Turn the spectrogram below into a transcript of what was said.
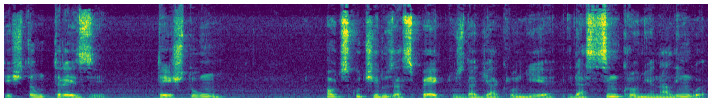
Questão 13, texto 1. Ao discutir os aspectos da diacronia e da sincronia na língua,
